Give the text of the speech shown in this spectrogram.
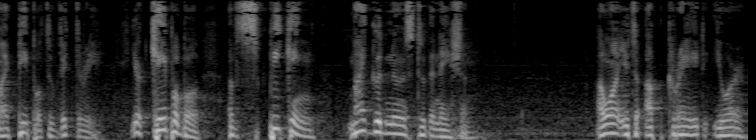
my people to victory. You're capable of speaking my good news to the nation. I want you to upgrade your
